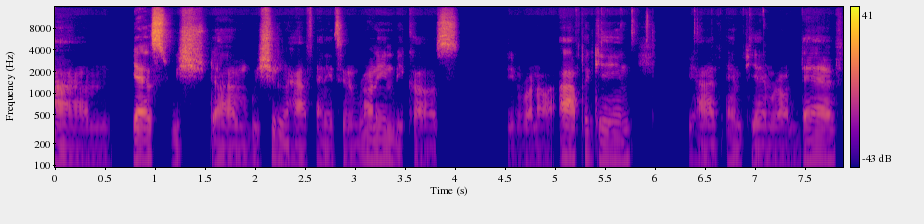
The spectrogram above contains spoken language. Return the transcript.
um, yes, we should um, we shouldn't have anything running because we run our app again. We have npm run dev,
